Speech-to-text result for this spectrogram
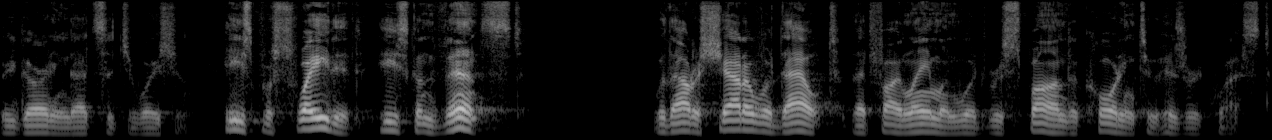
regarding that situation. He's persuaded, he's convinced, without a shadow of a doubt, that Philemon would respond according to his request.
